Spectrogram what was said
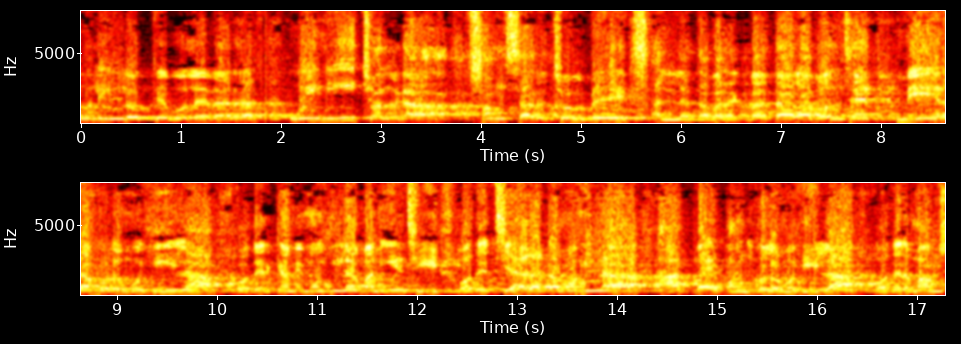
বলি, লোককে বলে বেড়াস। ওই নিয়ে চলগা সংসার চলবে। আল্লাহ তাবার একবার তালা বলছেন, মেয়েরা হলো মহিলা। ওদেরকে আমি মহিলা বানিয়েছি। ওদের চেহারাটা মহিলা, হাত পায়ের পাঁচ হলো মহিলা। ওদের মাংস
